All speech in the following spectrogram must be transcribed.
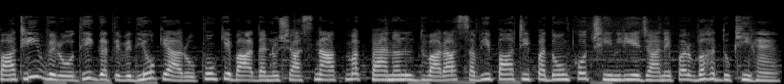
पार्टी विरोधी गतिविधियों के आरोपों के बाद अनुशासनात्मक पैनल द्वारा सभी पार्टी पदों को छीन लिए जाने पर वह दुखी हैं।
